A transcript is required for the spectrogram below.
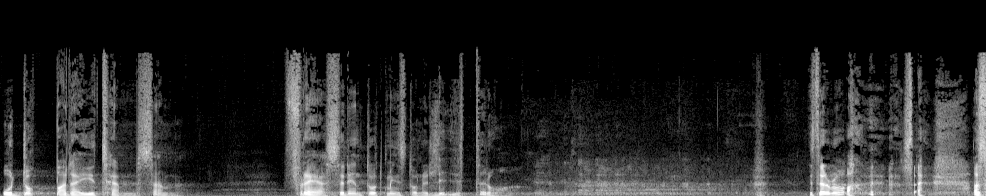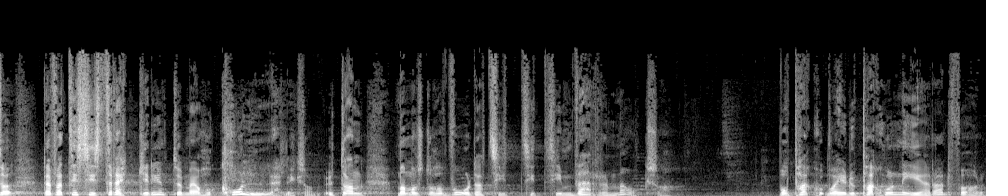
och doppar dig i Themsen, fräser det inte åtminstone lite då? Visst är det bra? Alltså, därför att till sist räcker det inte med att ha koll, liksom, utan man måste ha vårdat sitt, sitt, sin värme också. Vad, vad är du passionerad för?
